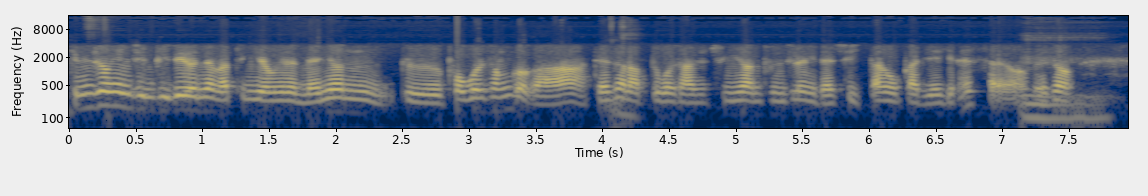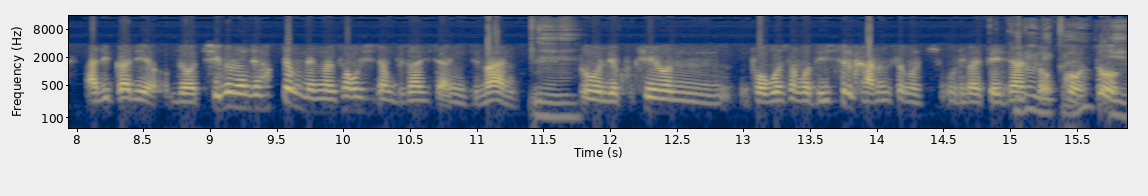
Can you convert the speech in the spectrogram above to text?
김종인 지금 비대위원장 같은 경우에는 내년 그 보궐선거가 대선 앞두고서 아주 중요한 분수령이 될 수 있다고까지 얘기를 했어요. 그래서 음, 아직까지 뭐 지금 현재 확정된 건 서울시장, 부산시장이지만 예. 또 이제 국회의원 보궐선거도 있을 가능성을 우리가 배제할 수. 없고 또 예.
